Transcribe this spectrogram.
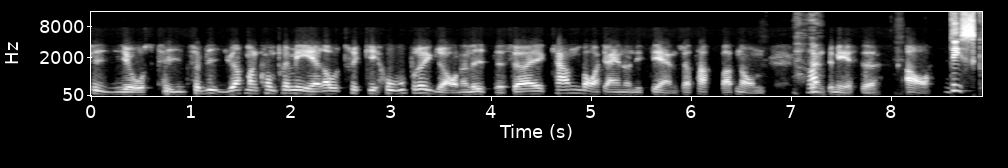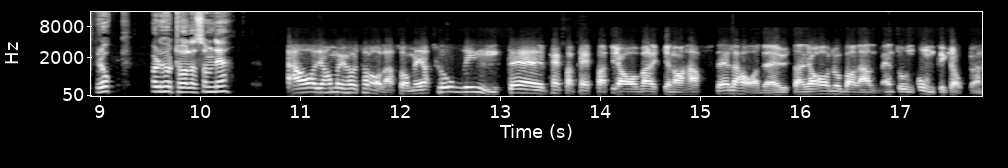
tio års tid, så blir det ju att man komprimerar och trycker ihop ryggraden lite. Så jag kan vara att jag är 1,91 så jag har tappat någon Jaha. centimeter. Ja. Diskbrock, har du hört talas om det? Ja, det har man ju hört talas om, men jag tror inte, peppa peppa, att jag varken har haft det eller har det, utan jag har nog bara allmänt on- ont i kroppen.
